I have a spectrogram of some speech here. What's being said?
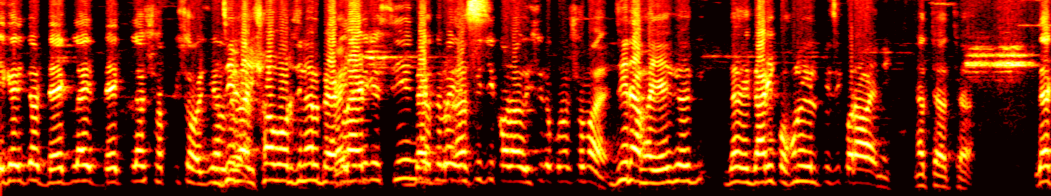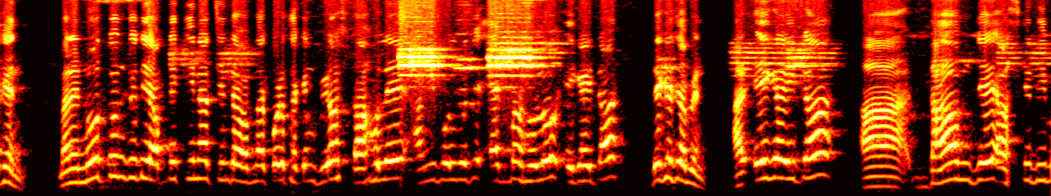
এই গাড়িটার ব্যাক লাইট ব্যাক গ্লাস সবকিছু অরিজিনাল জি ভাই সব অরিজিনাল ব্যাকলাইট সিএনজি অথবা এলপিজি করা হয়েছিল কোনো সময়? জি না ভাই এই গাড়ি কখনো এলপিজি করা হয়নি। আচ্ছা আচ্ছা। দেখেন মানে নতুন যদি আপনি কেনার চিন্তা ভাবনা করে থাকেন বিয়স তাহলে আমি বলব যে একবার হলো এই গাড়িটা দেখে যাবেন। আর এই গাড়িটা দাম যে আজকে দিব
